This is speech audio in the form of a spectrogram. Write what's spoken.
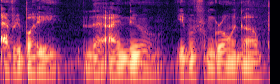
everybody that I knew, even from growing up,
